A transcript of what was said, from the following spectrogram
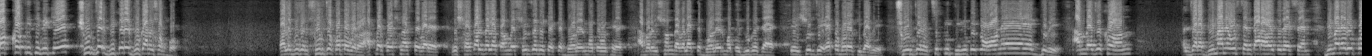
লক্ষ পৃথিবীকে সূর্যের ভিতরে ঢুকানো সম্ভব। তাহলে বুঝেন, সূর্য কত বড়? আপনার প্রশ্ন আসতে পারে যে সকালবেলা তো আমরা সূর্য দেখে একটা বলের মতো উঠে, আবার ওই সন্ধ্যাবেলা একটা বলের মতো ডুবে যায়। তো এই সূর্য এত বড় কীভাবে? সূর্য হচ্ছে পৃথিবী থেকে অনেক দূরে। আমরা যখন যারা বিমানে উঠছেন, তারা হয়তো দেখছেন, বিমানের উপর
